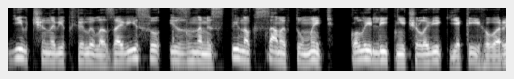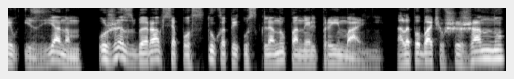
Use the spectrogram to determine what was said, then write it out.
Дівчина відхилила завісу із намистинок саме в ту мить, коли літній чоловік, який говорив із Яном, уже збирався постукати у скляну панель приймальні. Але, побачивши Жанну,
